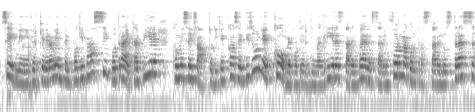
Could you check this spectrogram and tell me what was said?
Seguimi perché veramente in pochi passi potrai capire come sei fatto, di che cosa hai bisogno e come poter dimagrire, stare bene, stare in forma, contrastare lo stress,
